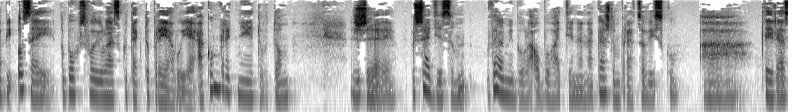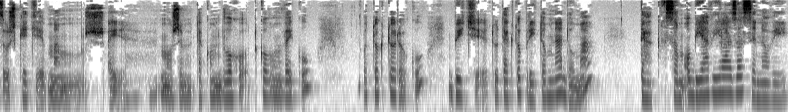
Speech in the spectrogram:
aby ozaj Boh svoju lásku takto prejavuje. A konkrétne je to v tom, že všade som veľmi bola obohatená na každom pracovisku. A teraz už keď mám už aj môžem v takom dôchodkovom veku, od tohto roku byť tu takto prítomná doma, tak som objavila zase nový,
